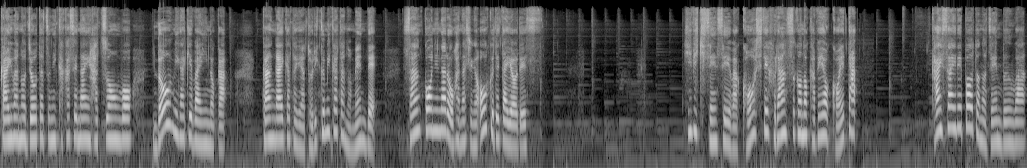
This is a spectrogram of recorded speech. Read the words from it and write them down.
会話の上達に欠かせない発音をどう磨けばいいのか、考え方や取り組み方の面で参考になるお話が多く出たようです。響先生はこうしてフランス語の壁を越えた。開催レポートの全文は、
